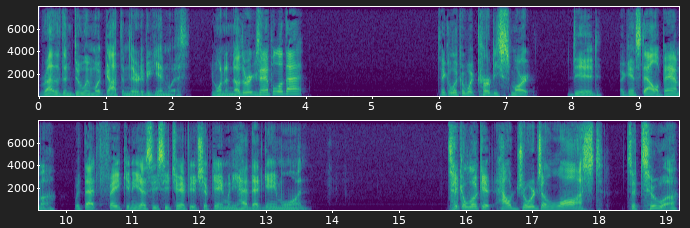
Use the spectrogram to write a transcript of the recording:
rather than doing what got them there to begin with. You want another example of that? Take a look at what Kirby Smart did against Alabama with that fake in the SEC championship game when he had that game won. Take a look at how Georgia lost to Tua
